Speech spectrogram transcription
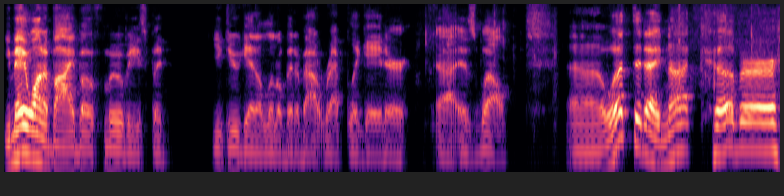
you may want to buy both movies, but you do get a little bit about Repligator uh, as well. Uh, what did I not cover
